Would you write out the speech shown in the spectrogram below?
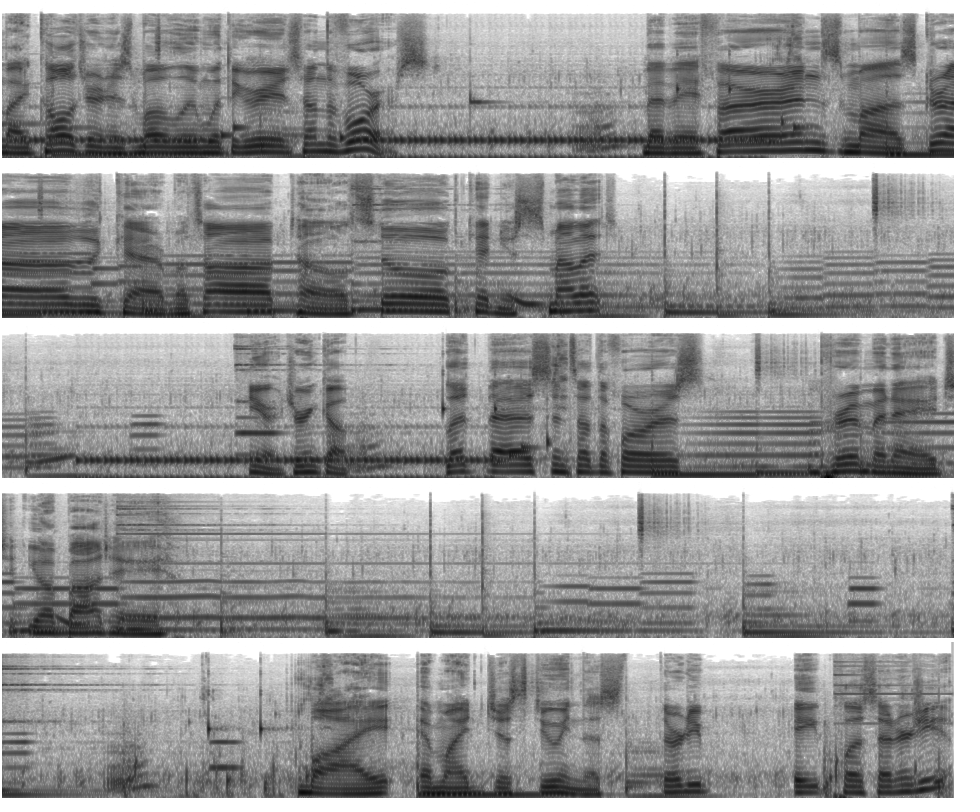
My cauldron is bubbling with ingredients from the forest. Baby ferns, moss grubs, caramel top, toadstool. Can you smell it? Here, drink up. Let the essence of the forest permeate your body. Why am I just doing this? 38 plus energy?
